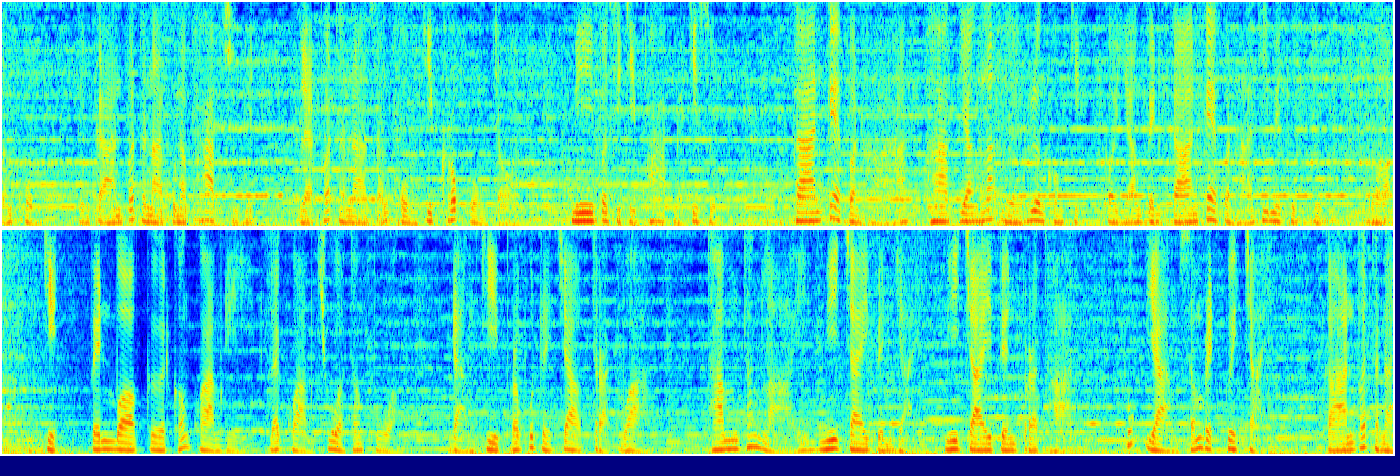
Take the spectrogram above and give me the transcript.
สังคม เป็นการพัฒนาคุณภาพชีวิต และพัฒนาสังคมที่ครบวงจร มีประสิทธิภาพในที่สุด การแก้ปัญหาหากยังละเลยเรื่องของจิตก็ยังเป็นการแก้ปัญหาที่ไม่ถูกจุด เพราะจิตเป็นบ่อเกิดของความดีและความชั่วทั้งปวง ดังที่พระพุทธเจ้าตรัสว่า ทำทั้งหลายมีใจเป็นใหญ่ มีใจเป็นประธาน ทุกอย่างสำเร็จด้วยใจ การพัฒนา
